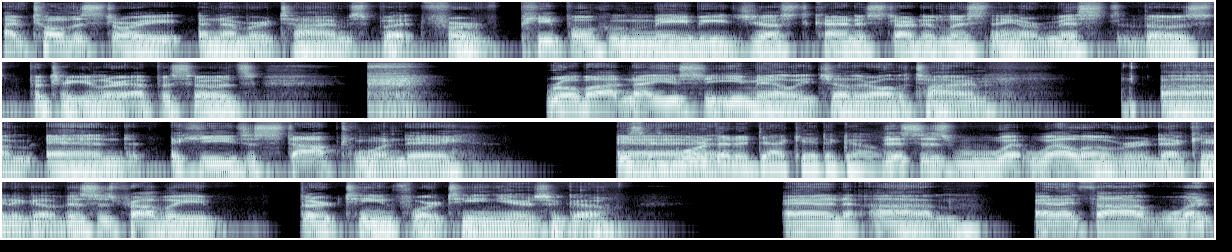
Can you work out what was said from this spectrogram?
I've told this story a number of times, but for people who maybe just kind of started listening or missed those particular episodes, Robot and I used to email each other all the time. Um, and he just stopped one day. This is more than a decade ago. this is w- well over a decade ago. This is probably 13, 14 years ago. And um and I thought, what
